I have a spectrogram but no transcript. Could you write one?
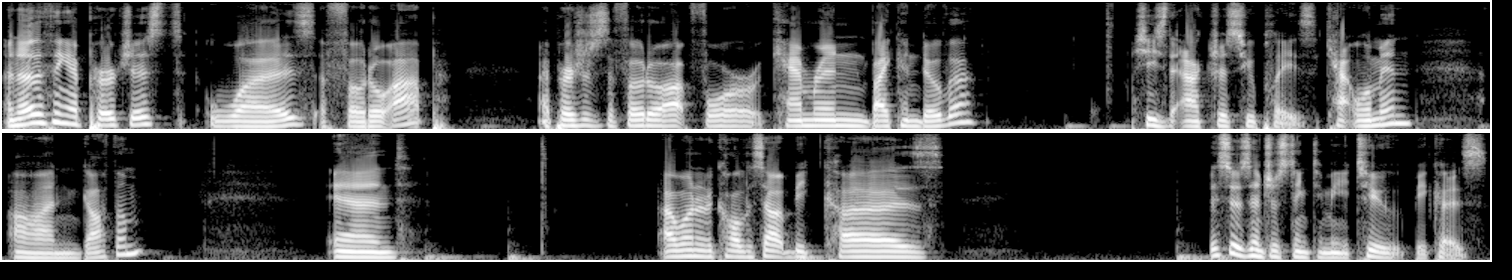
another thing I purchased was a photo op. I purchased a photo op for Camren Bicondova. She's the actress who plays Catwoman on Gotham. And I wanted to call this out because this was interesting to me too, because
